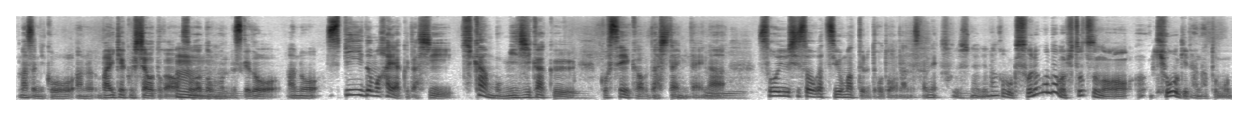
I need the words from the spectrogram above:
まさにこうあの売却しちゃおうとかはそうだと思うんですけど、うん、あのスピードも速くだし期間も短くこう成果を出したいみたいな、うん、そういう思想が強まってるってことなんですかね。そうですね。なんか僕それもでも一つの競技だなと思っ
